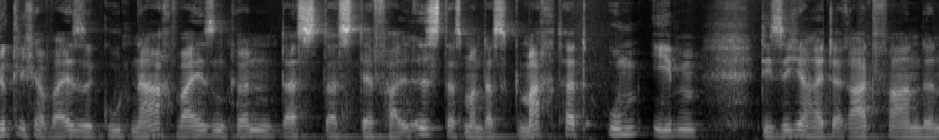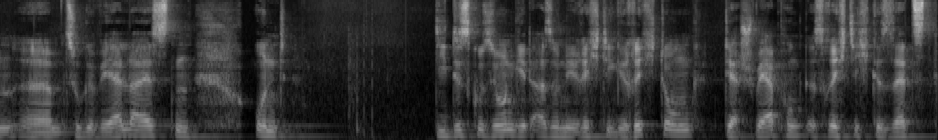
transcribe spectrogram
glücklicherweise gut nachweisen können, dass das der Fall ist, dass man das gemacht hat, um eben die Sicherheit der Radfahrenden äh, zu gewährleisten. Und die Diskussion geht also in die richtige Richtung. Der Schwerpunkt ist richtig gesetzt.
